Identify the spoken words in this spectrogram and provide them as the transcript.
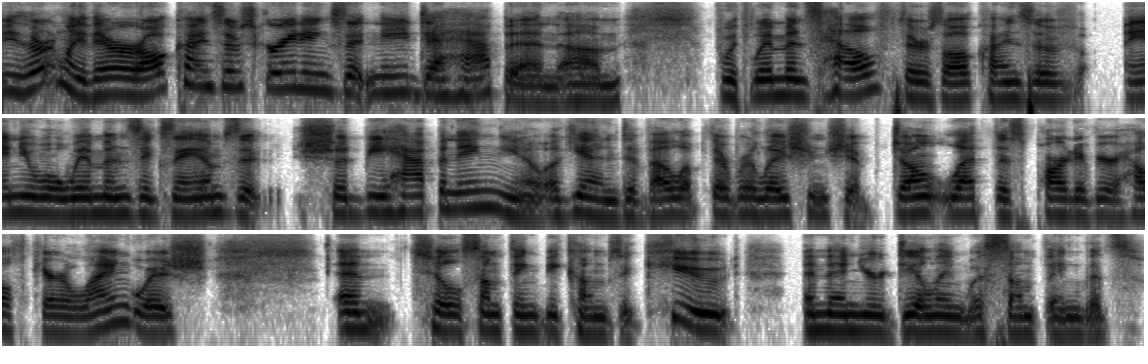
certainly, there are all kinds of screenings that need to happen. Um, with women's health, there's all kinds of annual women's exams that should be happening. You know, again, develop their relationship. Don't let this part of your healthcare languish until something becomes acute, and then you're dealing with something that's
